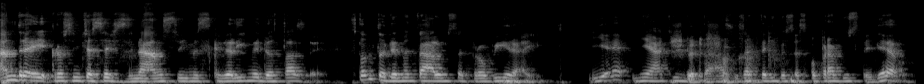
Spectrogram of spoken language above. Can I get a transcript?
Andrej, prosím tě, jsi znám svými skvělými dotazy. V tomto dementálu se probírají. Je nějaký the dotaz, fuck za který by ses opravdu styděl?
